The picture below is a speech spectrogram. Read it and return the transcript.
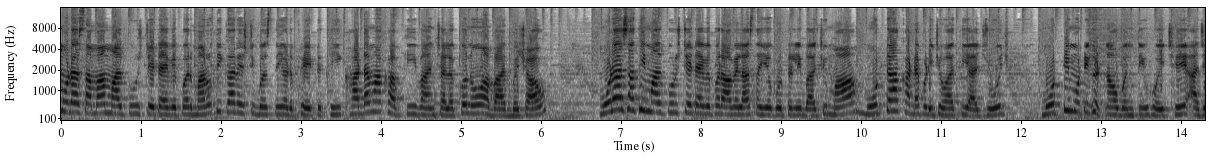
મોડાસામાં માલપુર સ્ટેટ હાઈવે પર મારુતિ કાર એસટી બસની અડફેટથી ખાડામાં ખાબકી વાહન ચાલકોનો આબાદ બચાવ. મોડાસાથી માલપુર સ્ટેટ હાઈવે પર આવેલા સહયોગ હોટલની બાજુમાં મોટા ખાડા પડી જવાથી આજરોજ મોટી મોટી ઘટનાઓ બનતી હોય છે. આજે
